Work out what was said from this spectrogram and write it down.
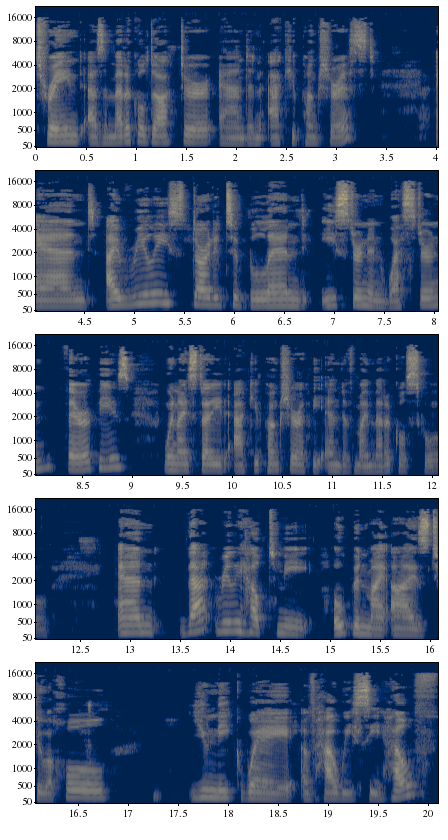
trained as a medical doctor and an acupuncturist. And I really started to blend Eastern and Western therapies when I studied acupuncture at the end of my medical school. And that really helped me open my eyes to a whole unique way of how we see health,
